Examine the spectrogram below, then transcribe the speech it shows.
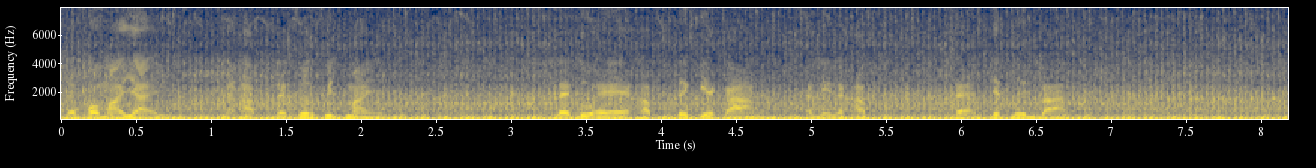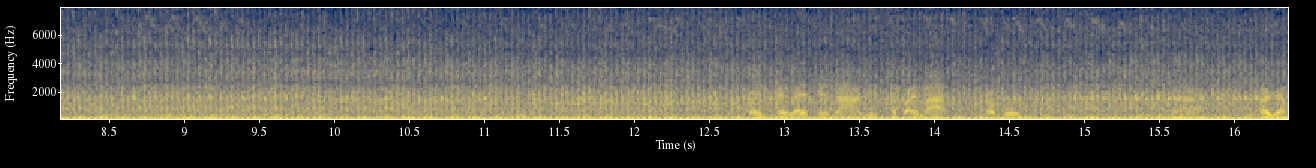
ได้พอม้าใหญ่นะครับได้เครื่องฟิตใหม่ ได้ตู้แอร์ครับ ได้เกียร์กลาง คันนี้นะครับแสนเจ็ดหมื่นบาท ไปไถไร่ไถนานี่สบายมากครับผมนะฮะถ้ายังไม่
